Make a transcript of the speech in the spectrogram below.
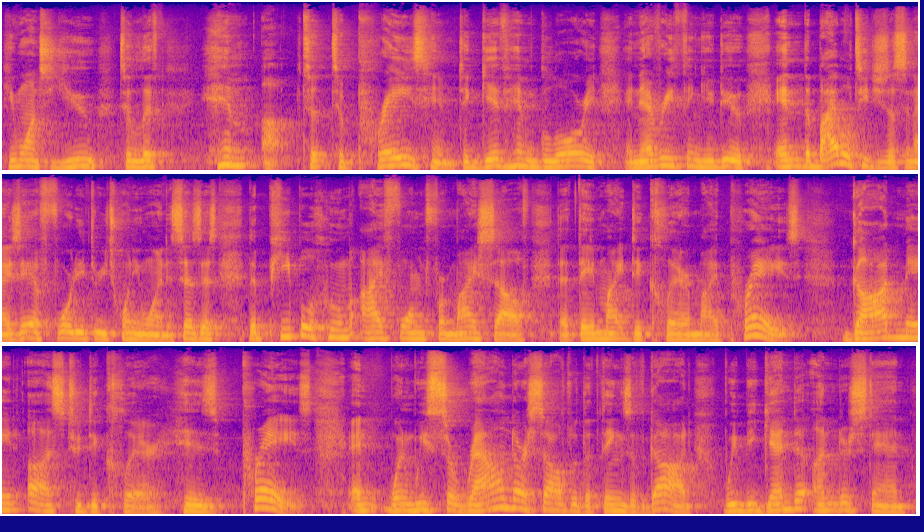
He wants you to lift him up, to, to praise him, to give him glory in everything you do. And the Bible teaches us in Isaiah 43 21, it says this The people whom I formed for myself, that they might declare my praise. God made us to declare his praise. And when we surround ourselves with the things of God, we begin to understand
